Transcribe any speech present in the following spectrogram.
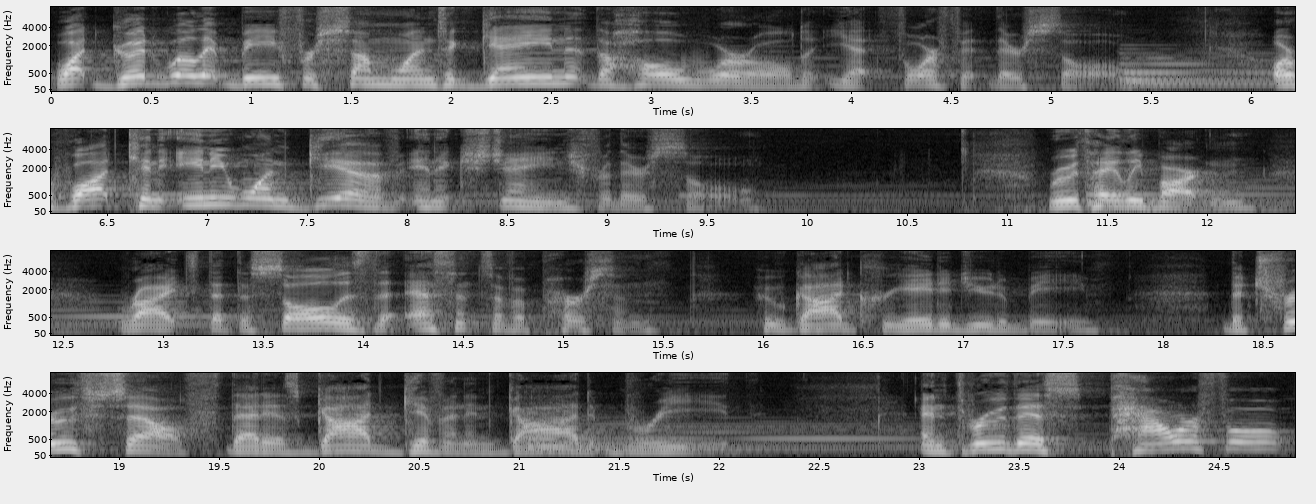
What good will it be for someone to gain the whole world yet forfeit their soul? Or what can anyone give in exchange for their soul? Ruth Haley Barton writes that the soul is the essence of a person who God created you to be, the truth self that is God given and God breathed. And through this powerful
